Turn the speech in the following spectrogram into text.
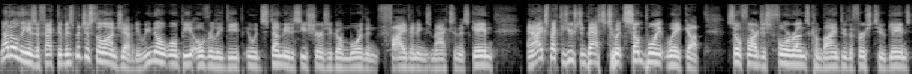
not only his effectiveness but just the longevity. We know it won't be overly deep. It would stun me to see Scherzer go more than five innings max in this game. And I expect the Houston Bats to at some point wake up. So far, just four runs combined through the first two games.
